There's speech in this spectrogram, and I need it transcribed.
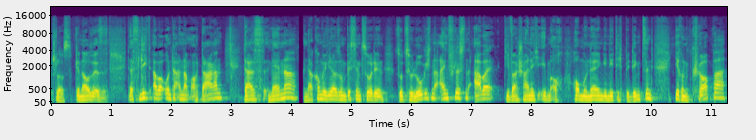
Schluss. Genauso ist es. Das liegt aber unter anderem auch daran, dass Männer, und da kommen wir wieder so ein bisschen zu den soziologischen Einflüssen, aber die wahrscheinlich eben auch hormonell und genetisch bedingt sind, ihren Körper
